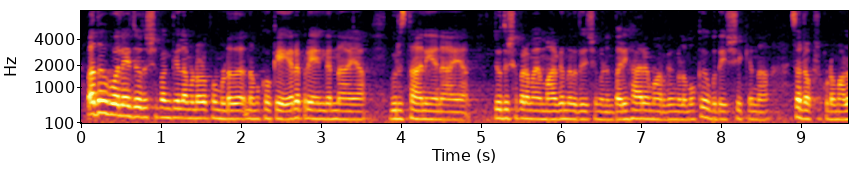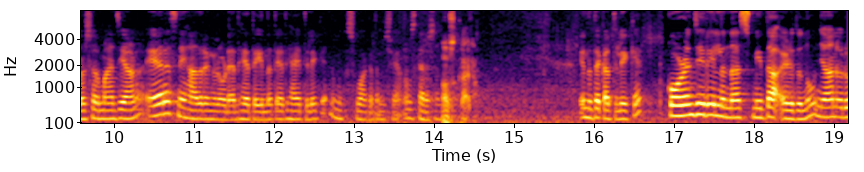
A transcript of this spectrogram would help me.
അപ്പോൾ അതുപോലെ ജ്യോതിഷ പങ്ക്തിയിൽ നമ്മളോടൊപ്പം ഉള്ളത് നമുക്കൊക്കെ ഏറെ പ്രിയങ്കരനായ ഗുരുസ്ഥാനീയനായ ജ്യോതിഷപരമായ മാർഗനിർദ്ദേശങ്ങളും പരിഹാര മാർഗങ്ങളും ഒക്കെ ഉപദേശിക്കുന്ന സർ ഡോക്ടർ കുടമാളൂർ ശർമാജിയാണ്. ഏറെ സ്നേഹാദരങ്ങളോടെ അദ്ദേഹത്തെ ഇന്നത്തെ അധ്യായത്തിലേക്ക് നമുക്ക് സ്വാഗതം ചെയ്യാം. നമസ്കാരം നമസ്കാരം. ഇന്നത്തെ കത്തിലേക്ക് കോഴഞ്ചേരിയിൽ നിന്ന് സ്മിത എഴുതുന്നു. ഞാൻ ഒരു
